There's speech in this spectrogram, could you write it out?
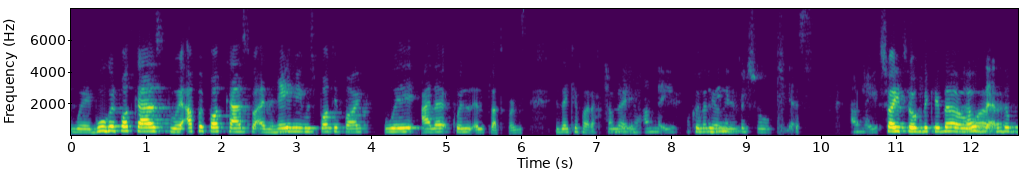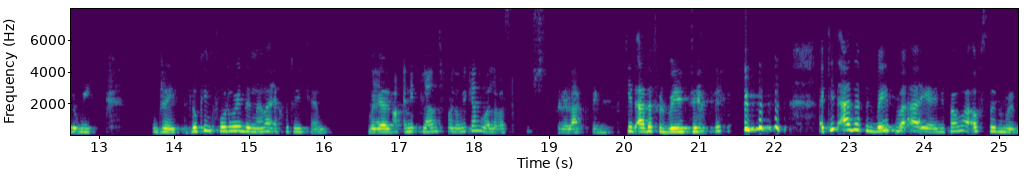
وGoogle Podcasts و Apple Podcasts وأنغامي وسبوتيفاي وعلى كل ال platforms ازيك يا فرح؟ عاملة إيه؟ عاملة إيه؟ كله جميل. في الشو yes عاملة إيه؟ شوية شغل كده و... the end of the week great. Looking forward إن أنا آخد weekend. بجد. Any plans for the weekend ولا بس just relaxing? أكيد قاعدة في البيت يعني. أكيد قاعدة في البيت بقى يعني فاهمة؟ أفصل من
